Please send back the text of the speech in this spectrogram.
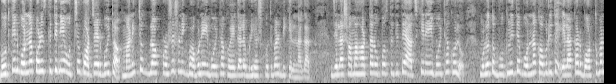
বুথনির বন্যা পরিস্থিতি নিয়ে উচ্চ পর্যায়ের বৈঠক। মানিকচক ব্লক প্রশাসনিক ভবনে এই বৈঠক হয়ে গেল বৃহস্পতিবার বিকেল নাগাদ। জেলা সমাহর্তার উপস্থিতিতে আজকের এই বৈঠক হল মূলত ভুতনিতে বন্যা কবলিত এলাকার বর্তমান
